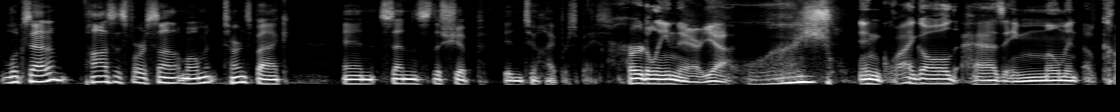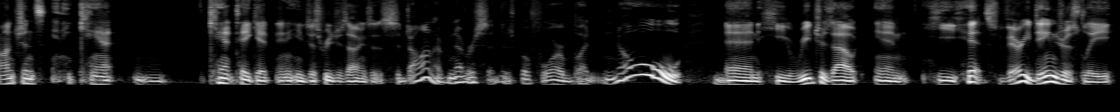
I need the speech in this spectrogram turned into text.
looks at him, pauses for a silent moment, turns back, and sends the ship into hyperspace. Hurtling there, yeah. And Quiggold has a moment of conscience, and he can't can't take it, and he just reaches out and says, "Sidon, I've never said this before, but no." And he reaches out and he hits very dangerously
